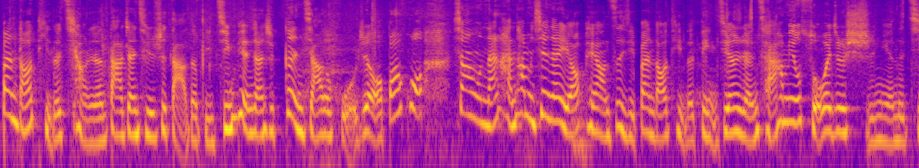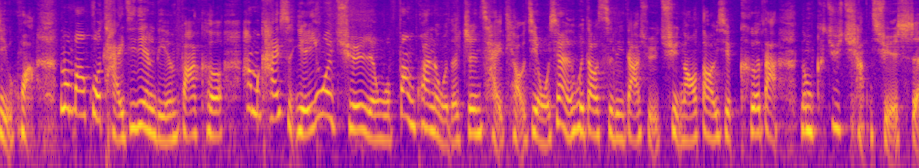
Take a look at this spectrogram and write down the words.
半导体的抢人大战其实是打的比晶片战是更加的火热。包括像南韩，他们现在也要培养自己半导体的顶尖人才，他们有所谓这个十年的计划。那么包括台积电、联发科，他们开始也因为缺人，我放宽了我的征才条件，我现在也会到私立大学去，然后到一些科大。那么去抢学生，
